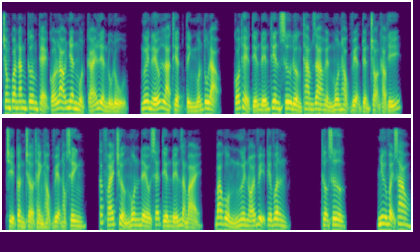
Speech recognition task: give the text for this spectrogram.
trong quan ăn cơm thẻ có lão nhân một cái liền đủ đủ, ngươi nếu là thiệt tình muốn tu đạo, có thể tiến đến thiên sư đường tham gia huyền môn học viện tuyển chọn khảo thí, chỉ cần trở thành học viện học sinh, các phái trưởng môn đều sẽ tiến đến giảng bài, bao gồm ngươi nói vị kia vân. Thượng sư, như vậy sao?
